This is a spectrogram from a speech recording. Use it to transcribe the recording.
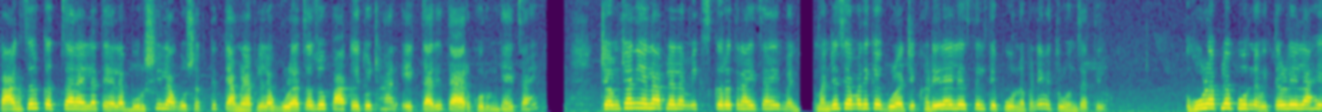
पाक जर कच्चा राहिला तर याला बुरशी लागू शकते त्यामुळे आपल्याला गुळाचा जो पाक आहे तो छान एकतारी तयार करून घ्यायचा आहे. चमच्याने याला आपल्याला मिक्स करत राहायचं आहे म्हणजेच यामध्ये काही गुळाचे खडे राहिले असतील ते पूर्णपणे वितळून जातील. गूळ आपला पूर्ण वितळलेला आहे.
